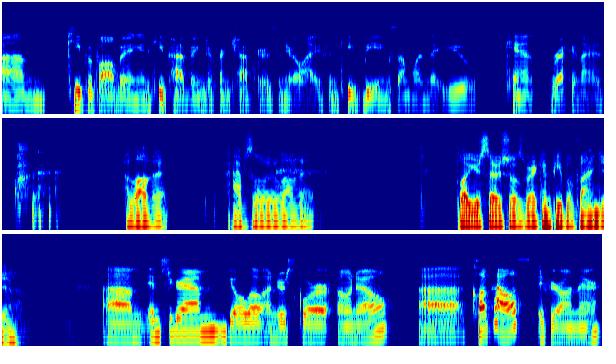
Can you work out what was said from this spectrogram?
um, keep evolving and keep having different chapters in your life and keep being someone that you can't recognize. I love it. Absolutely love it. Plug your socials. Where can people find you? um, Instagram YOLO underscore Ono. Uh, Clubhouse if you're on there,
